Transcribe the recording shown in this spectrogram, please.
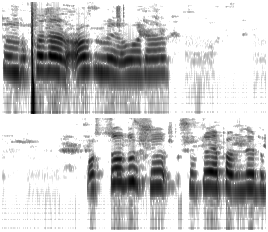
bu kadar az mı var ha? Aslında şu şurada yapabilirim.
